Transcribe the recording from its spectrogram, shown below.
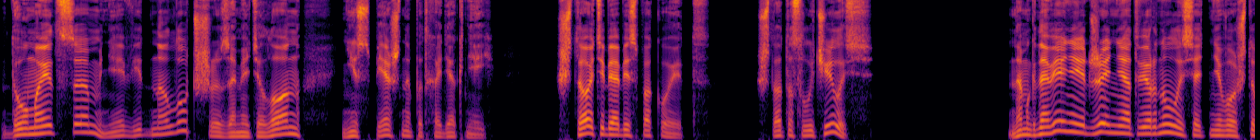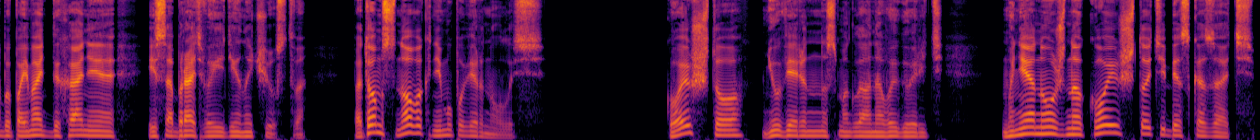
«Думается, мне видно лучше», — заметил он, неспешно подходя к ней. «Что тебя беспокоит? Что-то случилось?» На мгновение Дженни отвернулась от него, чтобы поймать дыхание и собрать воедино чувства. Потом снова к нему повернулась. «Кое-что», — неуверенно смогла она выговорить, — «мне нужно кое-что тебе сказать».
